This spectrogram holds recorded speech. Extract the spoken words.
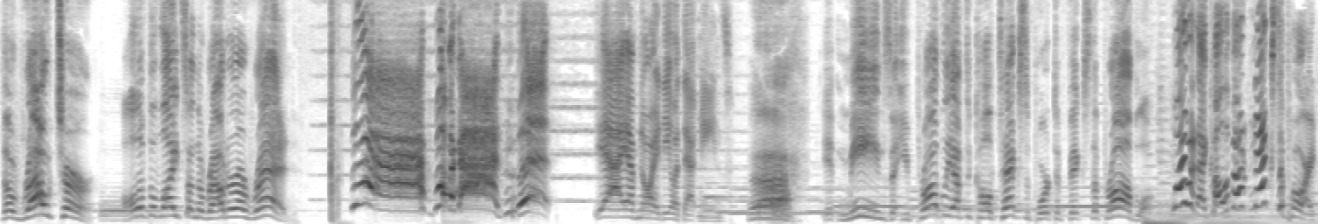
The router! All of the lights on the router are red. Ah! Oh my god! Ah! Yeah, I have no idea what that means. Ah, it means that you probably have to call tech support to fix the problem. Why would I call about neck support?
